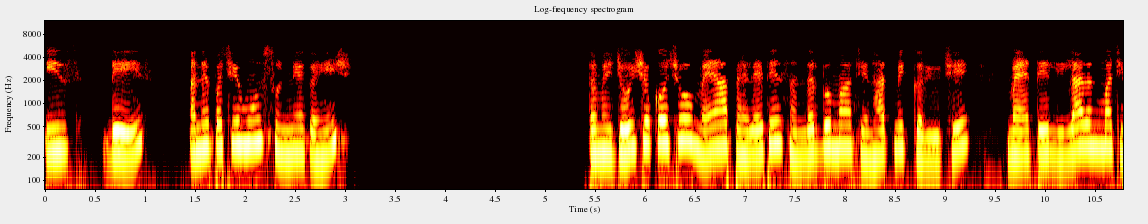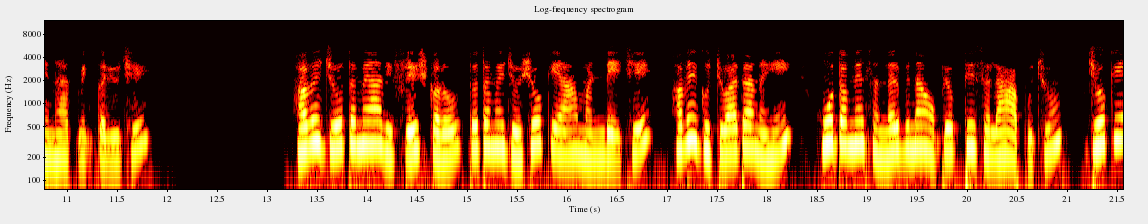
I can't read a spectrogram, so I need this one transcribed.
ઇસ ડેયઝ અને પછી હું શૂન્ય કહીશ. તમે જોઈ શકો છો, મેં આ પહેલેથી સંદર્ભમાં ચિન્હાત્મિક કર્યું છે. મેં તે લીલા રંગમાં ચિન્હાત્મિક કર્યું છે. હવે જો તમે આ રીફ્રેશ કરો, તો તમે જોશો કે આ મોન્ડે છે. હવે ગૂંચવાતા નહીં. હું તમને સંદર્ભના ઉપયોગથી સલાહ આપું છું. જો કે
